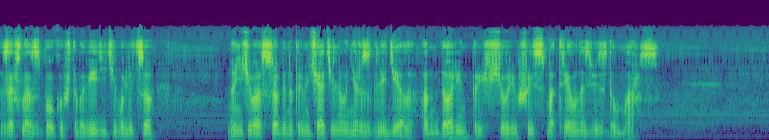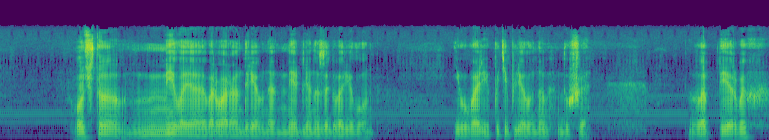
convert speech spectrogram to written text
зашла сбоку, чтобы видеть его лицо, но ничего особенно примечательного не разглядела. Фандорин, прищурившись, смотрел на звезду Марс. «Вот что, милая Варвара Андреевна», — медленно заговорил он, и у Вари потеплело на душе. «Во-первых,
